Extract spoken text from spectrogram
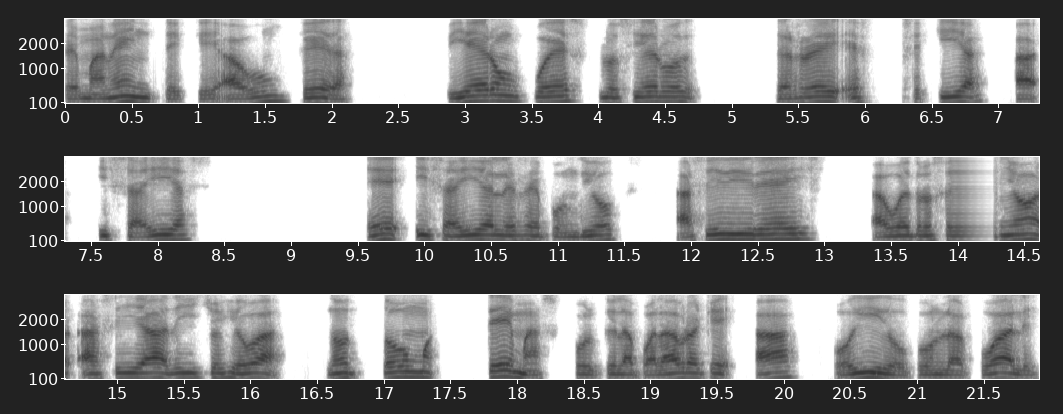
remanente que aún queda. Vieron pues los siervos del rey Ezequías a Isaías, e Isaías le respondió, así diréis a vuestro Señor, así ha dicho Jehová, no toma, temas, porque la palabra que ha oído, con la cual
